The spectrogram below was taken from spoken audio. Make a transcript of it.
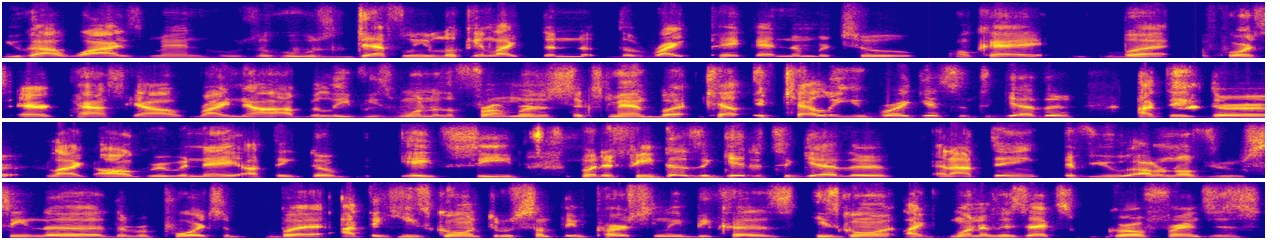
you got Wiseman, who's who was definitely looking like the the right pick at number two. Okay, but of course Eric Paschall Right now, I believe he's one of the front runner six man. But Ke- if Kelly Oubre gets it together, I think they're like I'll agree with Nate. I think they're eighth seed. But if he doesn't get it together, and I think if you, I don't know if you've seen the the reports, but I think he's going through something personally because he's going like one of his ex girlfriends is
